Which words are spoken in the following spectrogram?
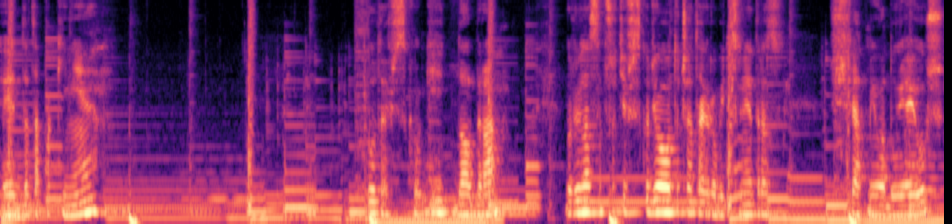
Yy, datapaki nie. Tutaj wszystko git, dobra. Bo nas przecież wszystko działało, to trzeba tak robić, co nie? Teraz świat mi ładuje już.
